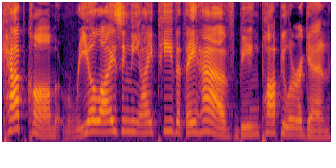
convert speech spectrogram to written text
Capcom realizing the IP that they have being popular again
